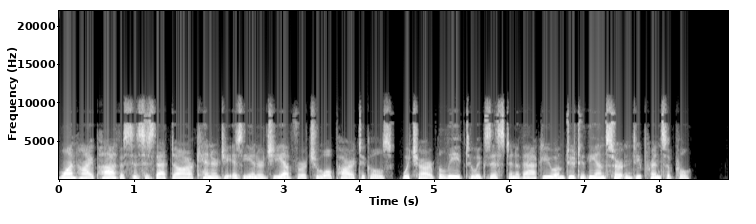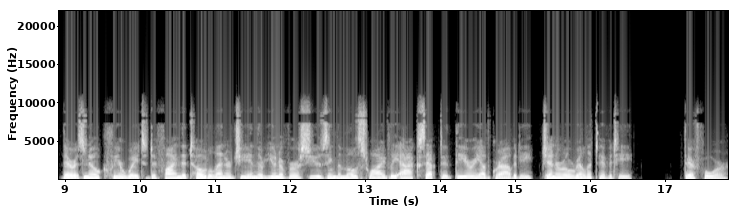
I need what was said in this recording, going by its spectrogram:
One hypothesis is that dark energy is the energy of virtual particles, which are believed to exist in a vacuum due to the uncertainty principle. There is no clear way to define the total energy in the universe using the most widely accepted theory of gravity, general relativity. Therefore,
